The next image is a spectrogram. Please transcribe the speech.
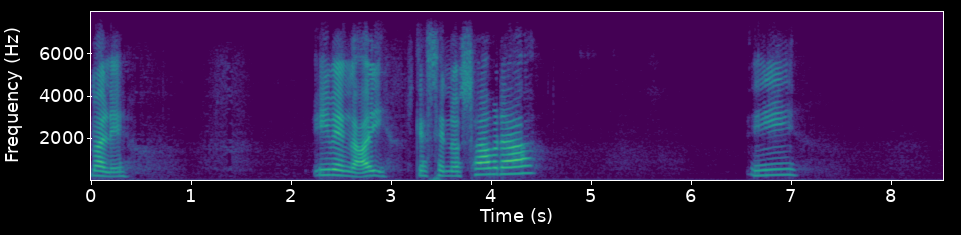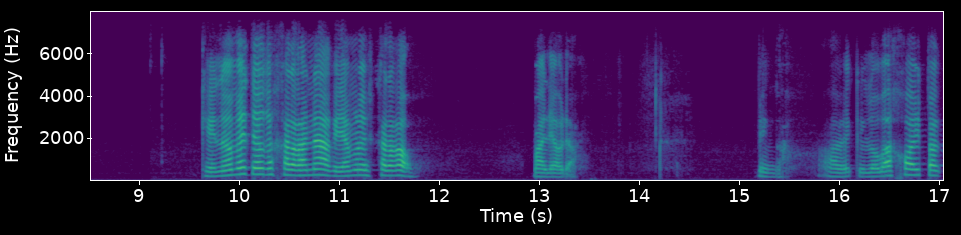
Vale. Y venga, ahí. Que se nos abra. Y... Que no me tengo que descargar nada, que ya me lo he descargado. Vale, ahora. Venga. A ver, que lo bajo ahí para...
